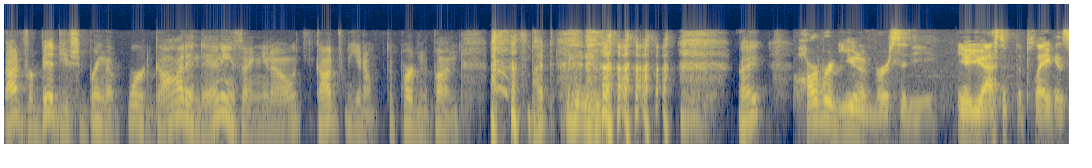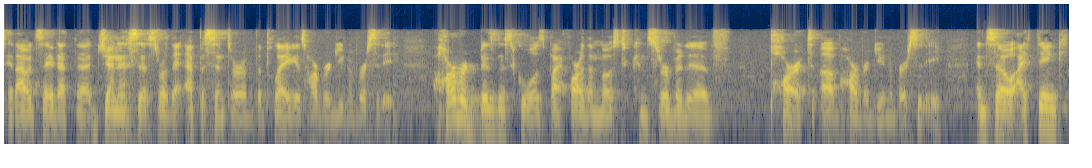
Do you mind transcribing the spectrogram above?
God forbid you should bring the word God into anything, you know. God, you know, to pardon the pun, but right. Harvard University. You know, you asked if the plague has hit. I would say that the genesis or the epicenter of the plague is Harvard University. Harvard Business School is by far the most conservative part of Harvard University, and so I think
